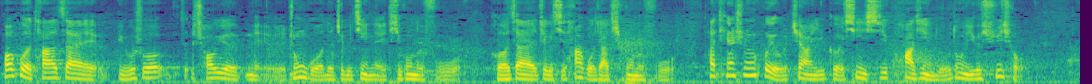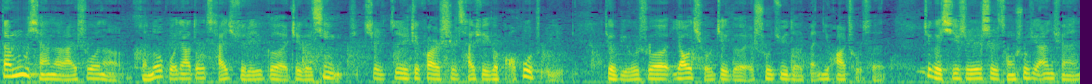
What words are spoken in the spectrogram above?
包括它在比如说超越美中国的这个境内提供的服务和在这个其他国家提供的服务，它天生会有这样一个信息跨境流动的一个需求。但目前呢来说呢，很多国家都采取了一个这个信是对这块是采取一个保护主义，就比如说要求这个数据的本地化储存，这个其实是从数据安全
